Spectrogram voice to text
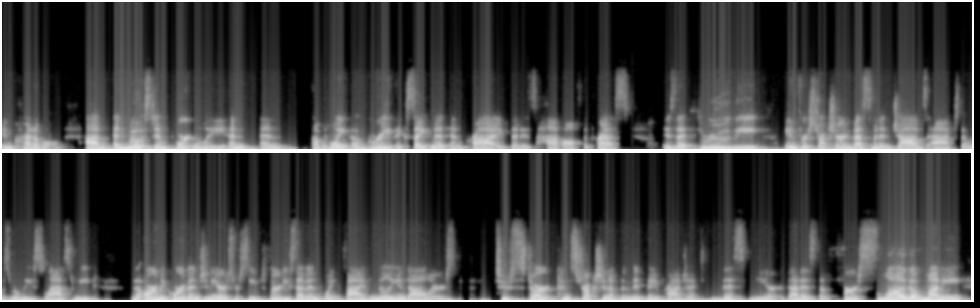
incredible. Um, and most importantly, and, and a point of great excitement and pride that is hot off the press is that through the Infrastructure Investment and Jobs Act that was released last week, the Army Corps of Engineers received $37.5 million to start construction of the Mid-Bay project this year. That is the first slug of money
